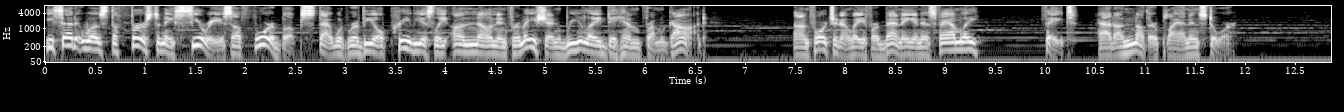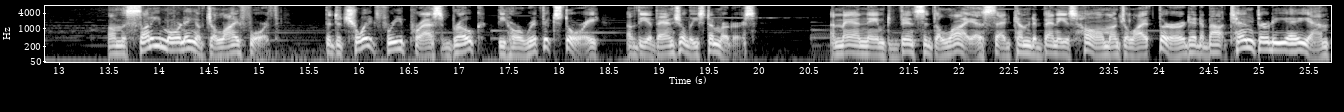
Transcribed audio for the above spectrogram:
He said it was the first in a series of four books that would reveal previously unknown information relayed to him from God. Unfortunately for Benny and his family, fate had another plan in store. On the sunny morning of July 4th, the Detroit Free Press broke the horrific story of the Evangelista murders. A man named Vincent Elias had come to Benny's home on July 3rd at about 10.30 a.m.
